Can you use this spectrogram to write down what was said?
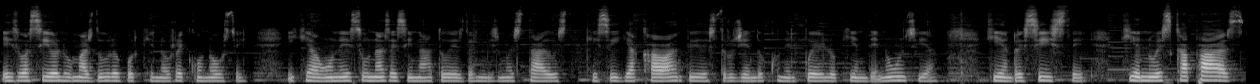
eso ha sido lo más duro porque no reconoce y que aún es un asesinato desde el mismo Estado que sigue acabando y destruyendo con el pueblo, quien denuncia, quien resiste, quien no es capaz,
